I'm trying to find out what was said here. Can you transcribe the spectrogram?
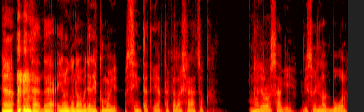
De, de én úgy gondolom, hogy elég komoly szintet értek el a srácok magyarországi viszonylatból.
